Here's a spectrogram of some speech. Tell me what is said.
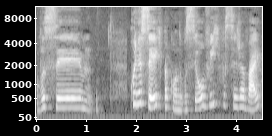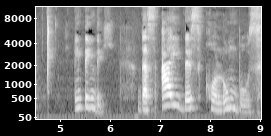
você conhecer para quando você ouvir, você já vai entender. Das Ei des Columbus.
